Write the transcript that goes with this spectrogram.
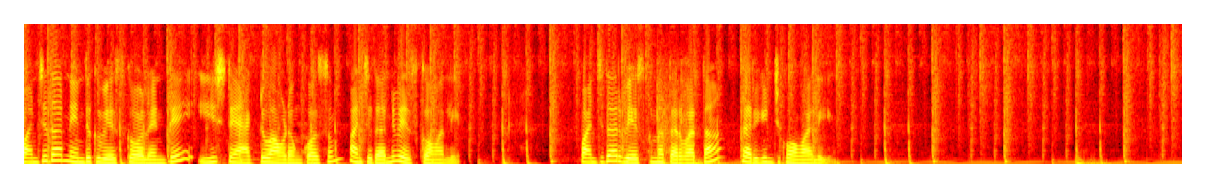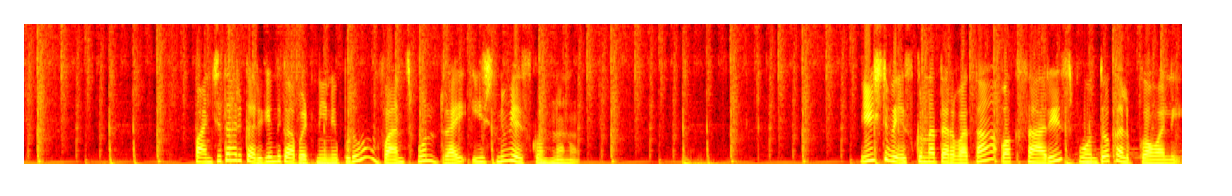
పంచదారని ఎందుకు వేసుకోవాలంటే ఈస్ట్ యాక్టివ్ అవ్వడం కోసం పంచదారని వేసుకోవాలి. పంచదార వేసుకున్న తర్వాత కరిగించుకోవాలి. పంచదార కరిగింది కాబట్టి నేను ఇప్పుడు వన్ స్పూన్ డ్రై ఈస్ట్ని వేసుకుంటున్నాను. ఈస్ట్ వేసుకున్న తర్వాత ఒకసారి స్పూన్తో కలుపుకోవాలి.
